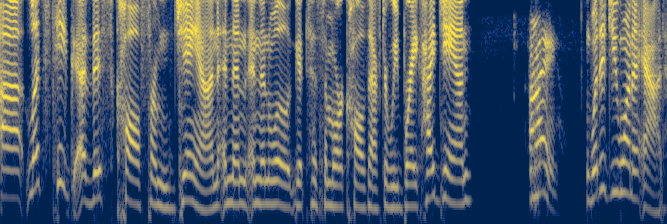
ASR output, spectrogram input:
uh, let's take uh, this call from jan and then and then we'll get to some more calls after we break hi jan Hi. what did you want to add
